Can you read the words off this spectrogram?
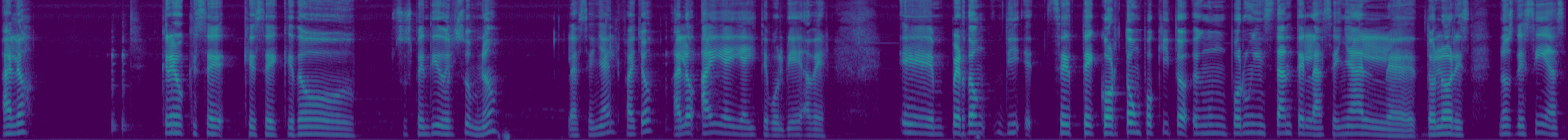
¿Aló? Creo que se, que se quedó suspendido el Zoom, ¿no? La señal falló. ¿Aló? Ahí, ahí, ahí te volví a ver. Eh, perdón, eh, se te cortó un poquito en un, por un instante la señal, eh, Dolores. Nos decías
